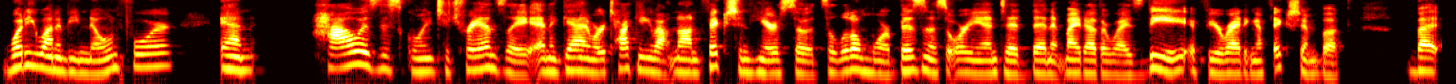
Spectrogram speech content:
What do you want to be known for? And how is this going to translate? And again, we're talking about nonfiction here, so it's a little more business oriented than it might otherwise be if you're writing a fiction book. But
